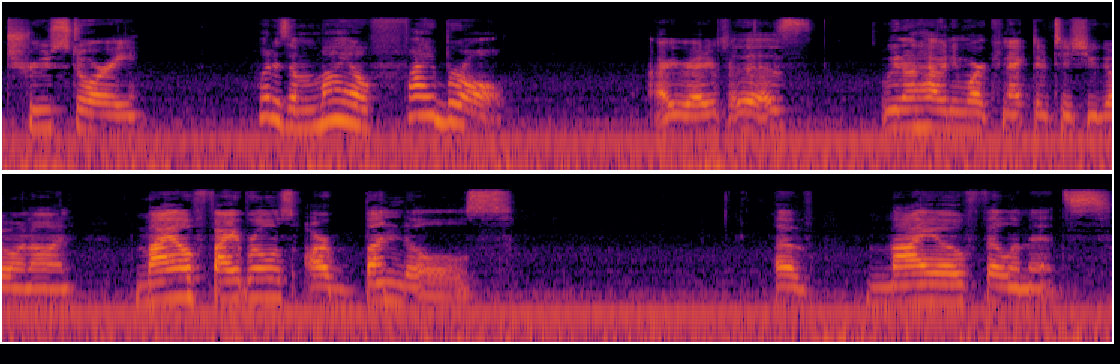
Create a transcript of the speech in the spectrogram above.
True story. What is a myofibril? Are you ready for this? We don't have any more connective tissue going on. Myofibrils are bundles of myofilaments.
